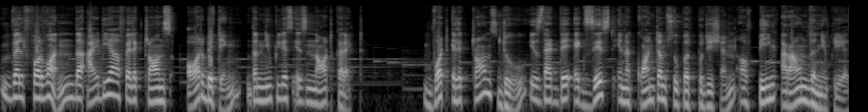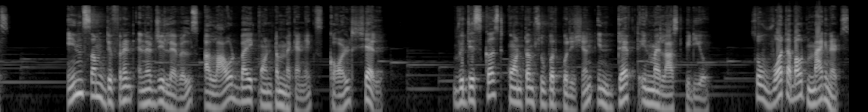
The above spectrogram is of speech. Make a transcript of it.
Well, for one, the idea of electrons orbiting the nucleus is not correct. What electrons do is that they exist in a quantum superposition of being around the nucleus in some different energy levels allowed by quantum mechanics called shell. We discussed quantum superposition in depth in my last video. So what about magnets?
